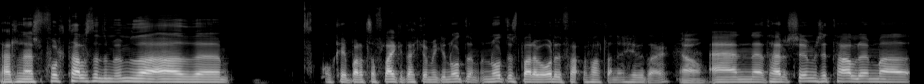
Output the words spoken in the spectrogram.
það er að fólk tala stundum um það að um, ok, bara þess að flækit ekki á mikið notum, notumst bara við orðið fa- fatlanir hér í dag. Já, en uh, það er sumir sem tala um að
